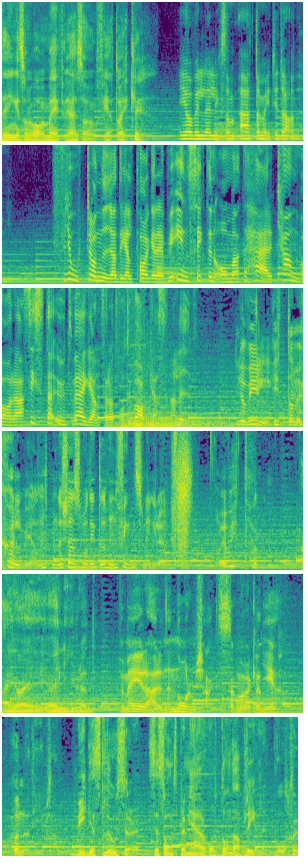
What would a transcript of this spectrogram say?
Det är ingen som vill vara med mig för jag är så fet och äcklig. Jag ville eh, liksom äta mig till döden. 14 nya deltagare med insikten om att det här kan vara sista utvägen för att få tillbaka sina liv. Jag vill hitta mig själv igen, det känns som att inte hon finns längre. Och jag vill hitta henne. Nej, jag är, jag är livrädd. För mig är det här en enorm chans. Jag kommer verkligen ge 110 procent. Biggest Loser, säsongspremiär 8 april på 7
